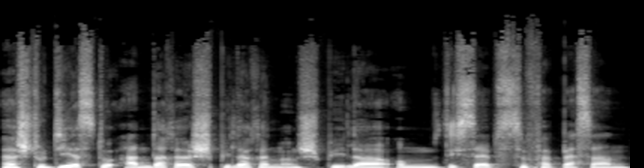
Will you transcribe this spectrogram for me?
äh, studierst du andere Spielerinnen und Spieler, um sich selbst zu verbessern?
